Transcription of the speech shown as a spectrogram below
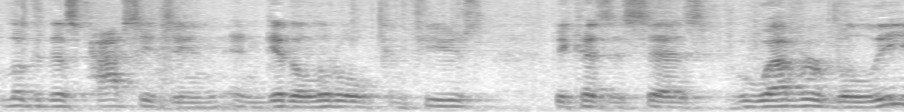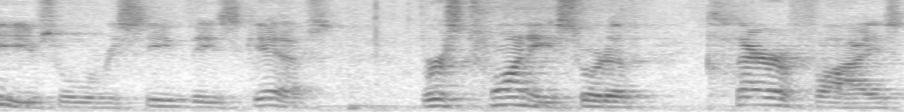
look at this passage and, and get a little confused because it says, whoever believes will receive these gifts, verse 20 sort of clarifies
